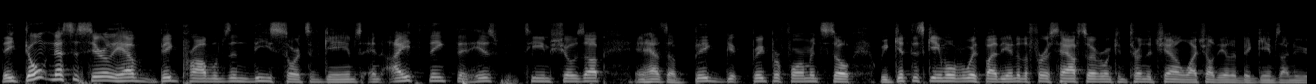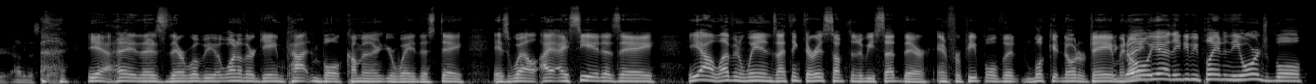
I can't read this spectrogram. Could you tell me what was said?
They don't necessarily have big problems in these sorts of games, and I think that his team shows up and has a big, big performance. So we get this game over with by the end of the first half, so everyone can turn the channel and watch all the other big games on New Year on this day. yeah, hey, there's there will be one other game, Cotton Bowl, coming your way this day as well. I, I see it as a yeah, 11 wins. I think there is something to be said there, and for people that look at Notre Dame and oh yeah, they need to be playing in the Orange Bowl.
